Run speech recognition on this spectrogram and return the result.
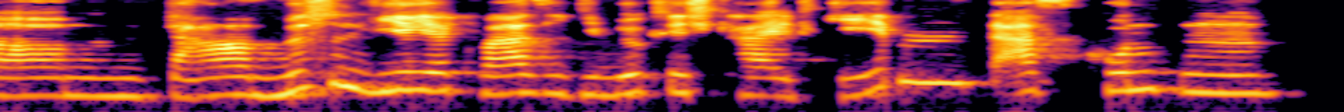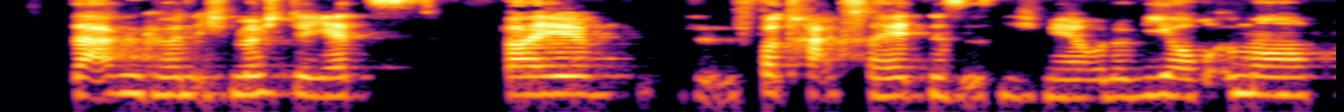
Ähm, da müssen wir ja quasi die Möglichkeit geben, dass Kunden sagen können, ich möchte jetzt, weil Vertragsverhältnis ist nicht mehr oder wie auch immer.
